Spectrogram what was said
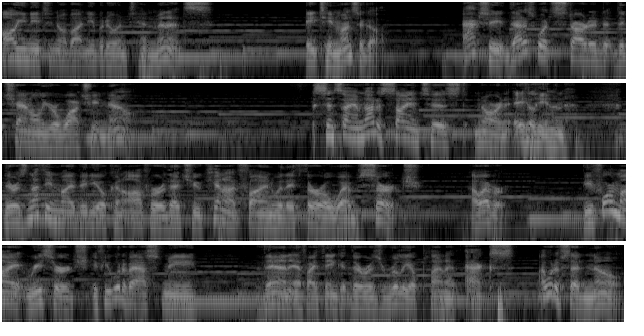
All you need to know about Nibiru in 10 minutes, 18 months ago. Actually, that is what started the channel you're watching now. Since I am not a scientist nor an alien, there is nothing my video can offer that you cannot find with a thorough web search. However, before my research, if you would have asked me then if I think there is really a planet X, I would have said no.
